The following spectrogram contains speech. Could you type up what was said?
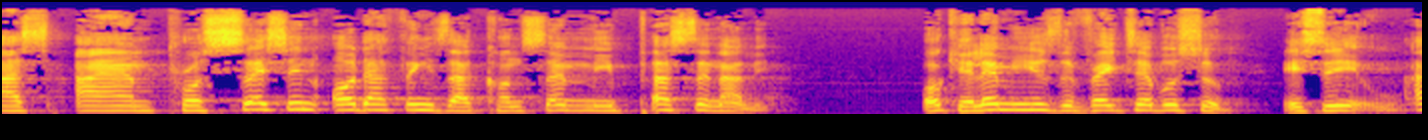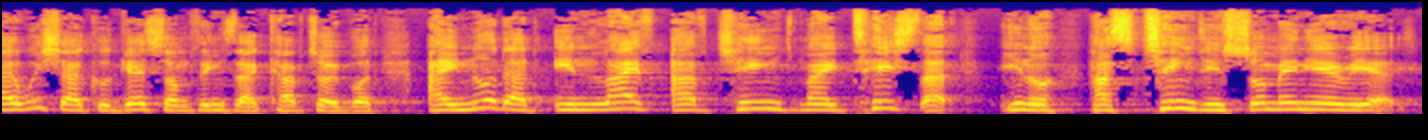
as I am processing other things that concern me personally? Okay, let me use the vegetable soup. You see, I wish I could get some things that capture it, but I know that in life I've changed my taste that, you know, has changed in so many areas.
